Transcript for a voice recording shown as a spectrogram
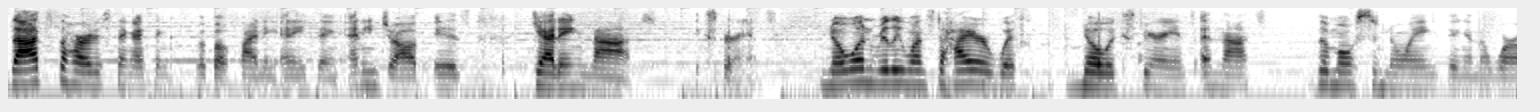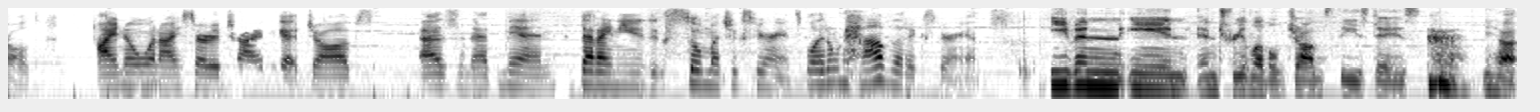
that's the hardest thing I think about finding anything, any job is getting that experience. No one really wants to hire with no experience, and that's the most annoying thing in the world. I know when I started trying to get jobs as an admin that I needed so much experience. Well, I don't have that experience. Even in entry level jobs these days, yeah,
